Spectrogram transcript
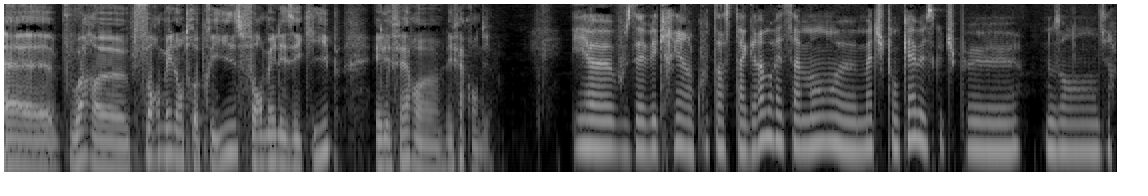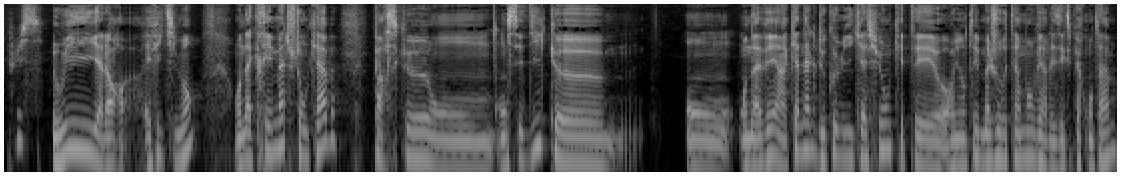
euh, pouvoir euh, former l'entreprise, former les équipes et les faire, les faire grandir. Et euh, vous avez créé un compte Instagram récemment, euh, Match ton cab. Est-ce que tu peux nous en dire plus? Oui, alors effectivement, on a créé Match ton cab parce que on, on s'est dit que on, on avait un canal de communication qui était orienté majoritairement vers les experts comptables,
